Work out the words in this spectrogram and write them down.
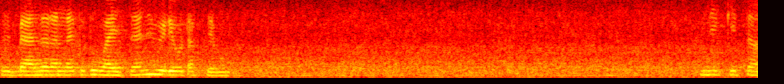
ते बॅनर आणलाय तो धुवायचा आहे आणि व्हिडिओ टाकते मग. निकिता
